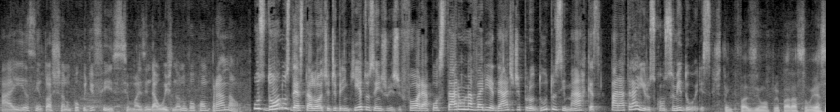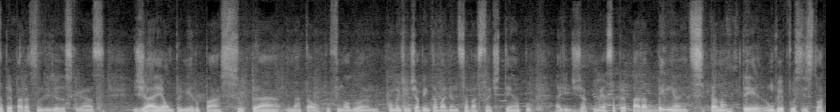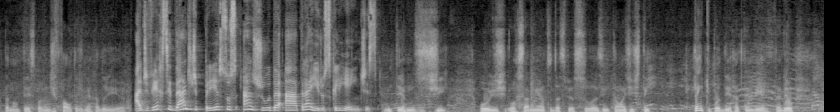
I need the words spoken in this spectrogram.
Aí, assim, tô achando um pouco difícil, mas ainda hoje ainda não vou comprar, não. Os donos desta loja de brinquedos em Juiz de Fora apostaram na variedade de produtos e marcas para atrair os consumidores. A gente tem que fazer uma preparação. Essa preparação de Dia das Crianças já é um primeiro passo para o Natal, para o final do ano. Como a gente já vem trabalhando isso há bastante tempo, a gente já começa a preparar bem antes para não ter um reforço de estoque, para não ter esse problema de falta de mercadoria. A diversidade de preços ajuda a atrair os clientes. Em termos de hoje orçamento das pessoas, então a gente tem, tem que poder atender, entendeu?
